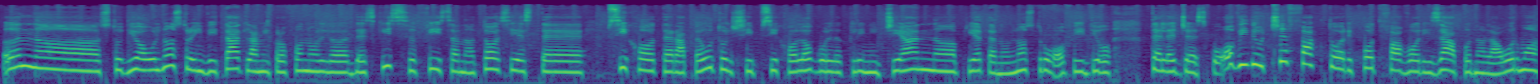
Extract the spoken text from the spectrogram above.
În uh, studioul nostru invitat la microfonul uh, deschis, Fii Sănătos, este psihoterapeutul și psihologul clinician, uh, prietenul nostru Ovidiu Telegescu. Ovidiu, ce factori pot favoriza până la urmă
